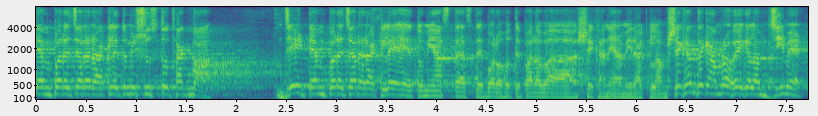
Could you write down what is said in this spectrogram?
টেম্পারেচারে রাখলে তুমি সুস্থ থাকবা, যেই টেম্পারেচারে রাখলে তুমি আস্তে আস্তে বড় হতে পারবা, সেখানে আমি রাখলাম। সেখান থেকে আমরা হয়ে গেলাম জিমেট,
